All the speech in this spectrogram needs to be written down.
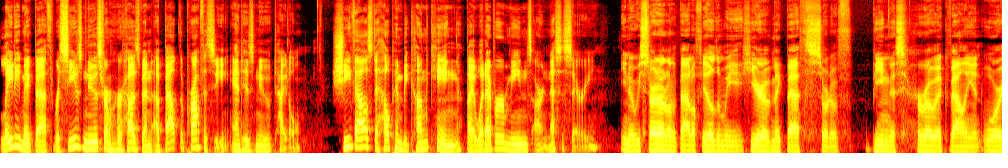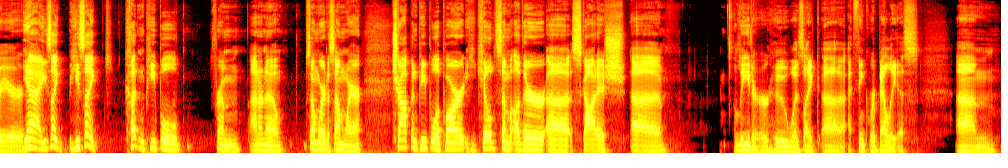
Lady Macbeth receives news from her husband about the prophecy and his new title. She vows to help him become king by whatever means are necessary you know, we start out on the battlefield and we hear of Macbeth sort of being this heroic, valiant warrior. Yeah, he's like he's like cutting people from I don't know somewhere to somewhere, chopping people apart. He killed some other uh, Scottish uh, leader who was like uh, I think rebellious, um,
